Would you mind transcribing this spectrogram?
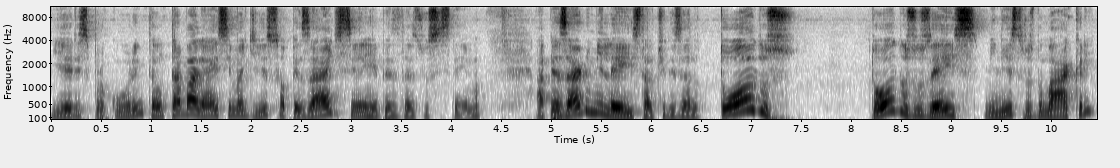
e eles procuram então trabalhar em cima disso, apesar de serem representantes do sistema, apesar do Milley estar utilizando todos todos os ex-ministros do Macri,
